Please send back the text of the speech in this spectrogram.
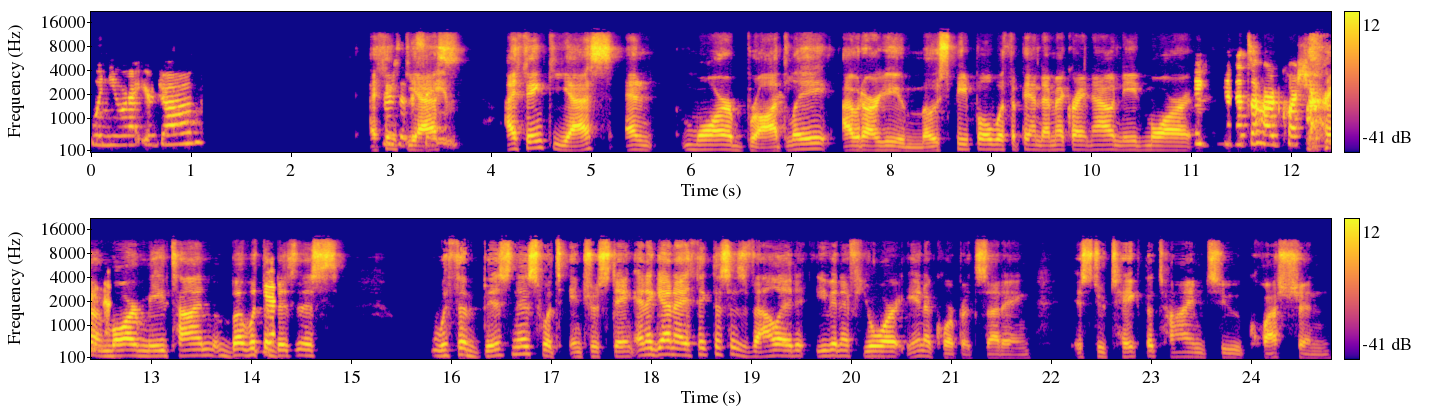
when you were at your job? I think yes. I think yes. And more broadly, I would argue most people with the pandemic right now need more. Yeah, that's a hard question. Right more me time. But with yeah. the business with a business what's interesting and again i think this is valid even if you're in a corporate setting is to take the time to question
